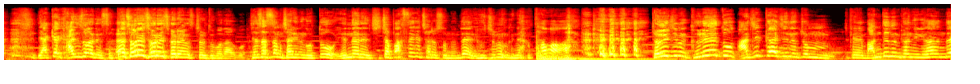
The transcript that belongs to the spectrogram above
약간 간소화됐어. 야 저래 저래 저래 하면서 절 두 번 하고. 제사상 차리는 것도 옛날에는 진짜 빡세게 차렸었는데 요즘은 그냥 사와. 저희 집은 그래도 아직까지는 좀 이렇게 만드는 편이긴 하는데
